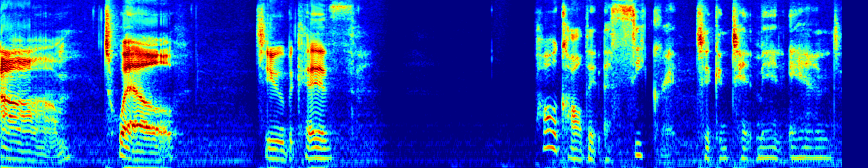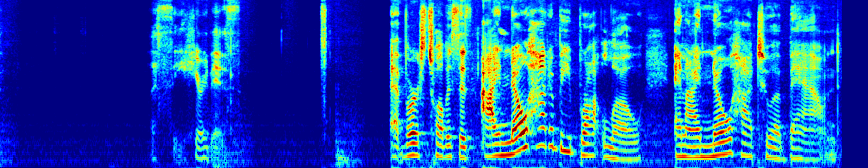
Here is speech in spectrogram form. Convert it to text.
um, 12 too, because Paul called it a secret to contentment. And let's see, here it is. At verse 12, it says, I know how to be brought low, and I know how to abound.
